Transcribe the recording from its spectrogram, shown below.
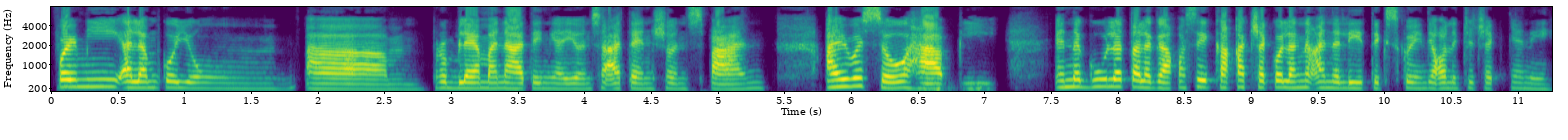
for me, alam ko yung um, problema natin ngayon sa attention span. I was so happy And nagulat talaga ako kasi kaka-check ko lang ng analytics ko, hindi ako nag-check niyan eh.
